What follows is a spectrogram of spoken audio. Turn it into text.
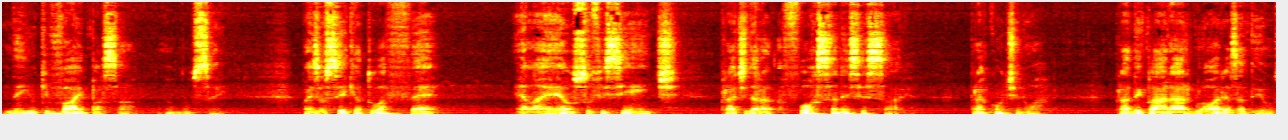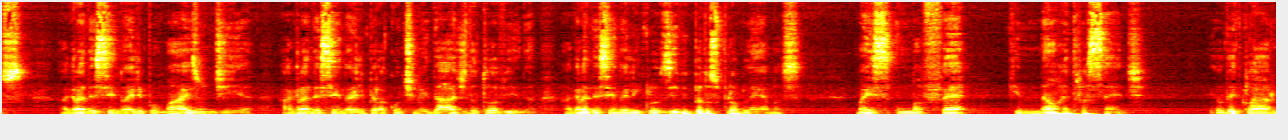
nem o que vai passar. Eu não sei. Mas eu sei que a tua fé, ela é o suficiente para te dar a força necessária para continuar, para declarar glórias a Deus, agradecendo a Ele por mais um dia, agradecendo a Ele pela continuidade da tua vida, agradecendo a Ele inclusive pelos problemas, mas uma fé que não retrocede eu declaro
